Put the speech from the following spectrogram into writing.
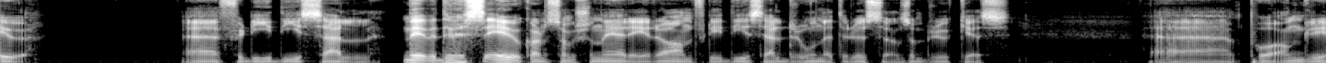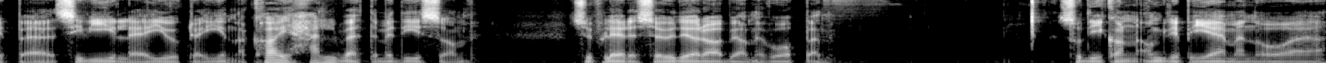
EU uh, fordi de selv Nei, hvis EU kan sanksjonere Iran fordi de selger droner til russerne som brukes Eh, på å angripe sivile i Ukraina. Hva i helvete med de som supplerer Saudi-Arabia med våpen, så de kan angripe Jemen og, eh,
